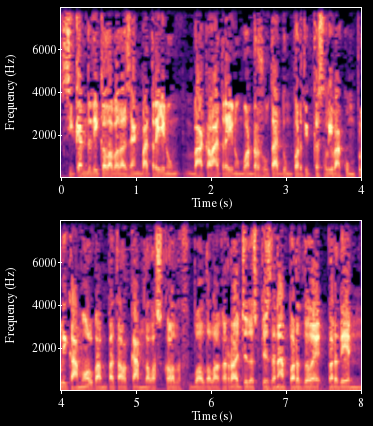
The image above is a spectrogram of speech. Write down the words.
sí que hem de dir que la Badesenc va, traient un, va acabar traient un bon resultat d'un partit que se li va complicar molt, va empatar el camp de l'escola de futbol de la Garrotja després d'anar perdent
